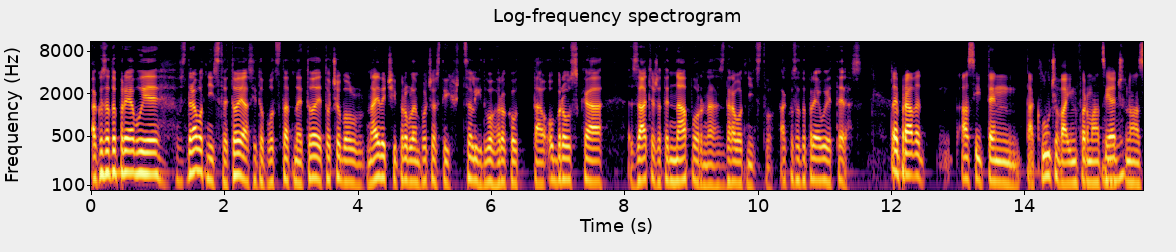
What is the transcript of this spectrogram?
Ako sa to prejavuje v zdravotníctve? To je asi to podstatné. To je to, čo bol najväčší problém počas tých celých dvoch rokov. Tá obrovská záťaž a ten nápor na zdravotníctvo. Ako sa to prejavuje teraz? To je práve asi ten, tá kľúčová informácia, mm-hmm. čo nás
